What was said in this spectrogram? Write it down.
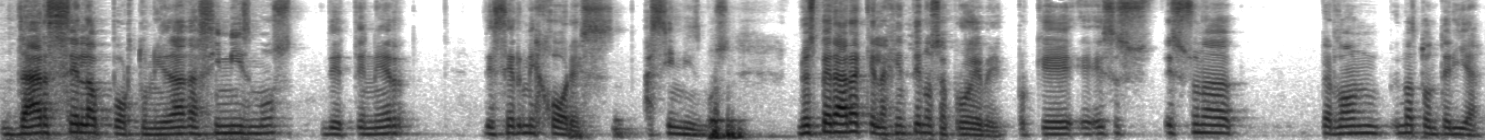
darse la oportunidad a sí mismos de tener, de ser mejores a sí mismos. No esperar a que la gente nos apruebe, porque eso es, es una, perdón, una tontería.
